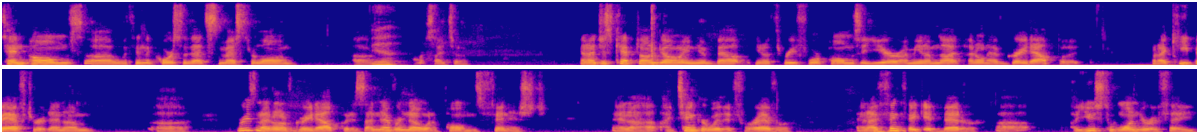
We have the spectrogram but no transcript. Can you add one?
10 poems uh, within the course of that semester long uh, Yeah. course I took. And I just kept on going about, you know, three, four poems a year. I mean, I'm not, I don't have great output, but I keep after it. And I'm, uh, the reason I don't have great output is I never know when a poem is finished. And uh, I tinker with it forever. And I think they get better. Uh, I used to wonder if they,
